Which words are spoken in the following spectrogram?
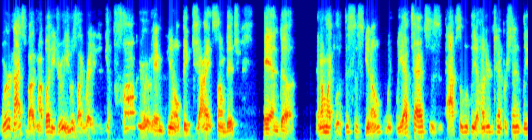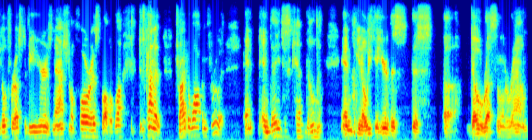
we're nice about it my buddy drew he was like ready to you know fuck and you know big giant some bitch and uh and i'm like look this is you know we, we have taxes, absolutely 110% legal for us to be here as national forest blah blah blah. Just kind of tried to walk them through it. And and they just kept going. And you know we could hear this this uh doe rustling around.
